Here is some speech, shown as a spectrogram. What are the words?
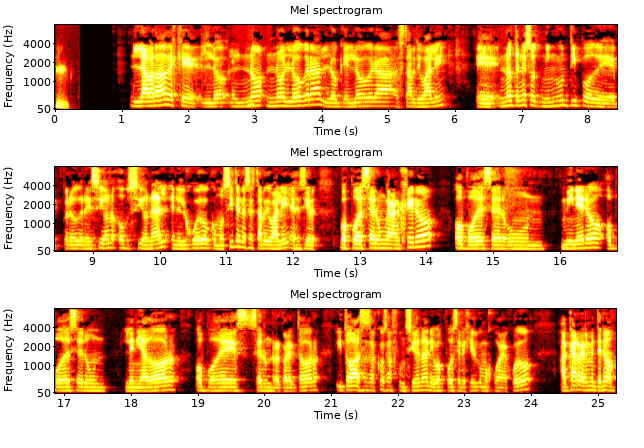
Mm. la verdad es que lo- no, no logra lo que logra Stardew Valley. Eh, no tenés ningún tipo de progresión opcional en el juego como si tenés Stardew Valley. Es decir, vos podés ser un granjero o podés ser un minero o podés ser un leñador o podés ser un recolector y todas esas cosas funcionan y vos podés elegir cómo jugar el juego. Acá realmente no.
